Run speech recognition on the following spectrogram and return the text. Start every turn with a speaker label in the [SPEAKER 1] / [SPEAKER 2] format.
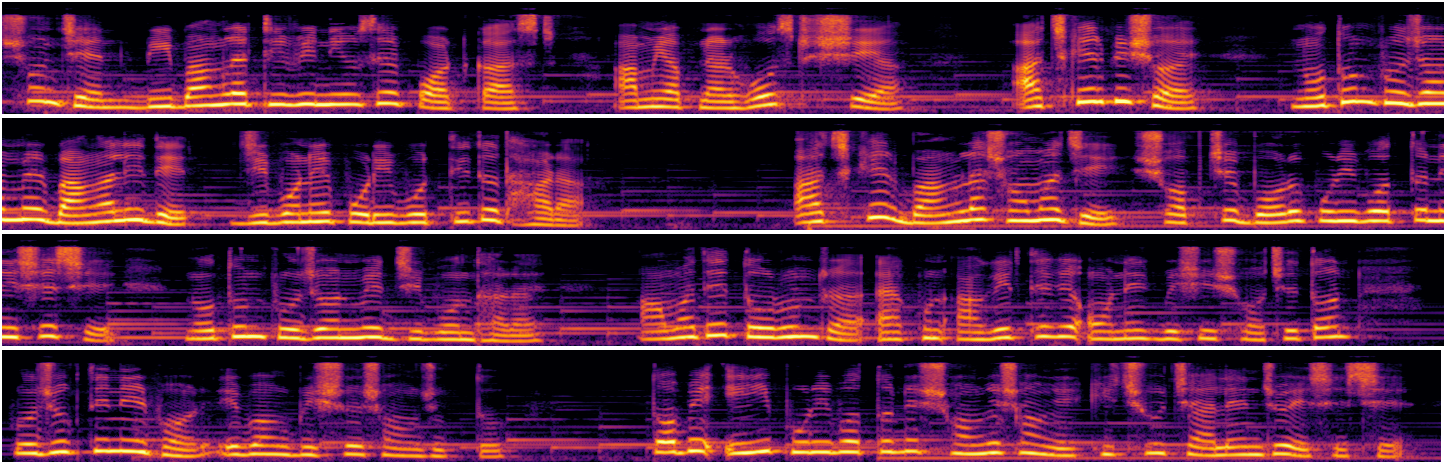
[SPEAKER 1] শুনছেন B Bangla TV নিউজের podcast আমি আপনার হোস্ট শ্রেয়া। আজকের বিষয়, নতুন প্রজন্মের বাঙালিদের জীবনের পরিবর্তিত ধারা। আজকের বাংলা সমাজে সবচেয়ে বড় পরিবর্তন এসেছে নতুন প্রজন্মের জীবনধারায়। আমাদের তরুণরা এখন আগের থেকে অনেক বেশি সচেতন প্রযুক্তি নির্ভর এবং বিশ্ব সংযুক্ত। তবে এই পরিবর্তনের সঙ্গে সঙ্গে কিছু চ্যালেঞ্জও এসেছে।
